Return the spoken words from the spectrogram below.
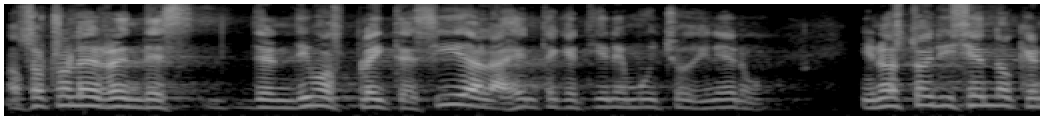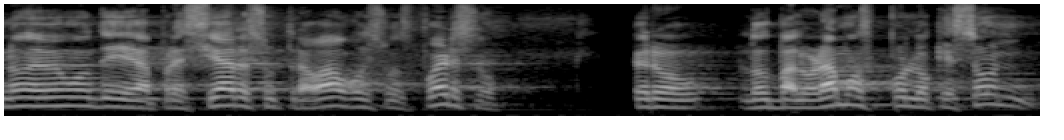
Nosotros le rendimos pleitesía a la gente que tiene mucho dinero. Y no estoy diciendo que no debemos de apreciar su trabajo y su esfuerzo, pero los valoramos por lo que son.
